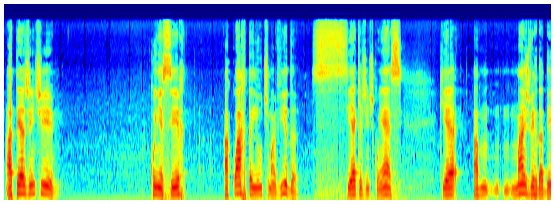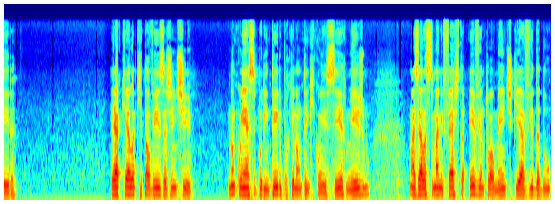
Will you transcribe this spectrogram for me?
Até a gente conhecer a quarta e última vida, se é que a gente conhece, que é a mais verdadeira. É aquela que talvez a gente não conhece por inteiro porque não tem que conhecer mesmo, mas ela se manifesta eventualmente, que é a vida do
